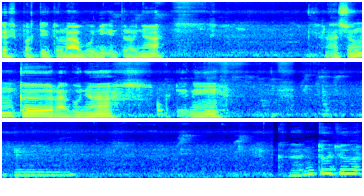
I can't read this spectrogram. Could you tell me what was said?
Oke seperti itulah bunyi intronya. Langsung ke lagunya Seperti ini. Kan tujur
